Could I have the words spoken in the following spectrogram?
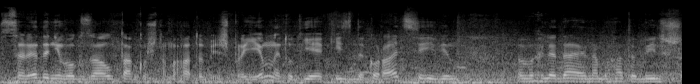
Всередині вокзал також набагато більш приємний. Тут є якісь декорації, він виглядає набагато більш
